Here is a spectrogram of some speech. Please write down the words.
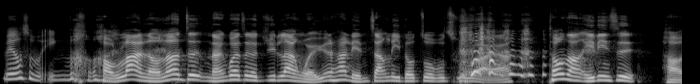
没有什么阴谋。好烂哦！那这难怪这个剧烂尾，因为他连张力都做不出来啊。通常一定是好，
